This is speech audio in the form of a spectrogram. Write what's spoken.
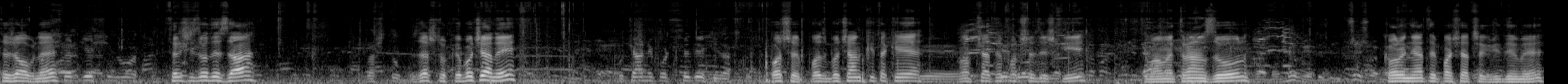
Te żałobne? 40 zł 40 zł za? za sztukę. Za sztukę. Bociany? Buciany po 3 dychy za sztukę. Proszę, pod bocianki takie łapciate po trzy dyszki. Tu mamy tranzul. Koroniaty pasiaczek widymy.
